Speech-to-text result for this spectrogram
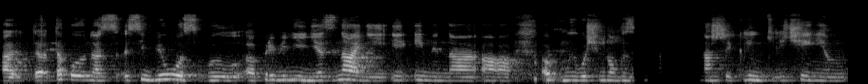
а, такой у нас симбиоз был а, применения знаний, и именно а, мы очень много занимаемся в нашей клинике лечением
